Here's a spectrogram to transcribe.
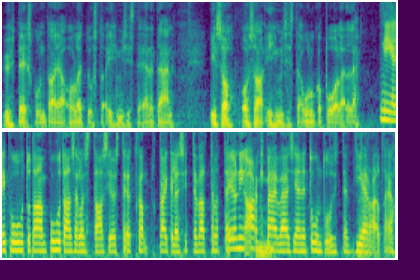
yhteiskuntaa ja oletusta ihmisistä jätetään iso osa ihmisistä ulkopuolelle – niin, eli puhutaan, puhutaan sellaisista asioista, jotka kaikille sitten välttämättä ei ole niin arkipäiväisiä, ne tuntuu sitten vierailta. Ja,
